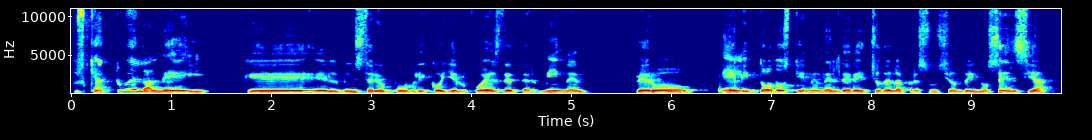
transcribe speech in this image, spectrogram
pues que actúe la ley, que el Ministerio Público y el juez determinen, pero él y todos tienen el derecho de la presunción de inocencia.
